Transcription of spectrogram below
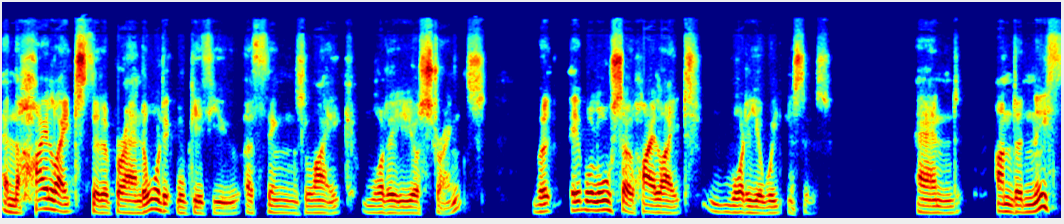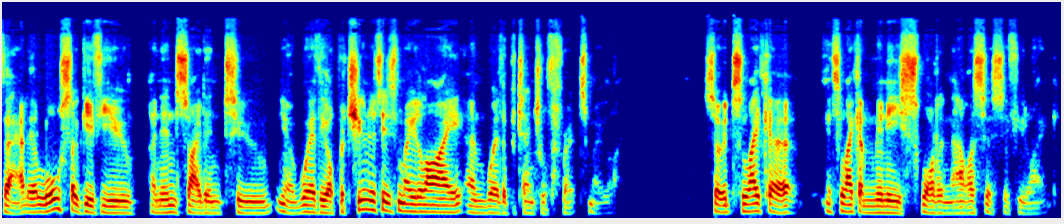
And the highlights that a brand audit will give you are things like what are your strengths, but it will also highlight what are your weaknesses. And underneath that, it'll also give you an insight into you know where the opportunities may lie and where the potential threats may lie. So it's like a it's like a mini SWOT analysis, if you like.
